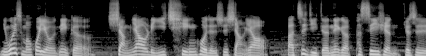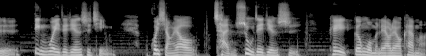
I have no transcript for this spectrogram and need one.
你为什么会有那个想要厘清，或者是想要把自己的那个 position，就是定位这件事情，会想要阐述这件事，可以跟我们聊聊看吗？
